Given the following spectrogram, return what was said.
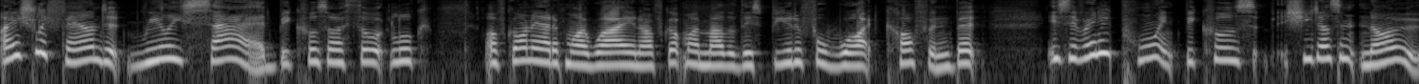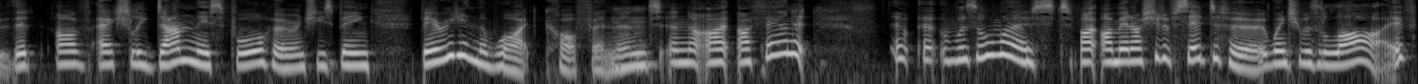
I actually found it really sad because I thought, look, I've gone out of my way and I've got my mother this beautiful white coffin, but is there any point? Because she doesn't know that I've actually done this for her and she's being buried in the white coffin. Mm-hmm. And, and I, I found it it, was almost. I, mean, I should have said to her when she was alive,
